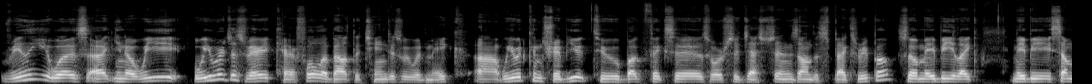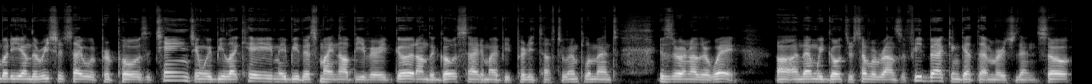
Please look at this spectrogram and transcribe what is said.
really was, uh, you know, we we were just very careful about the changes we would make. Uh, we would contribute to bug fixes or suggestions on the specs repo. So maybe like maybe somebody on the research side would propose a change and we'd be like, hey, maybe this might not be very good on the Go side. It might be pretty tough to implement. Is there another way? Uh, and then we'd go through several rounds of feedback and get that merged in. So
